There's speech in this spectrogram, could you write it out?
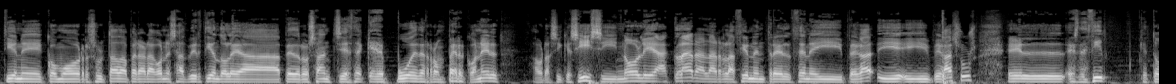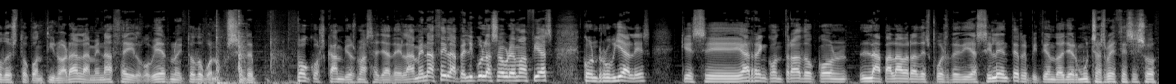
tiene como resultado a Per Aragones advirtiéndole a Pedro Sánchez de que puede romper con él. Ahora sí que sí, si no le aclara la relación entre el CNI y Pegasus, el- es decir, que todo esto continuará, la amenaza y el gobierno y todo, bueno, pues pocos cambios más allá de la amenaza. Y la película sobre mafias con Rubiales, que se ha reencontrado con la palabra después de días silentes, repitiendo ayer muchas veces eso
